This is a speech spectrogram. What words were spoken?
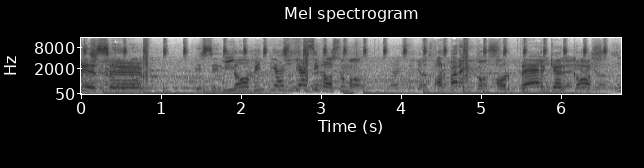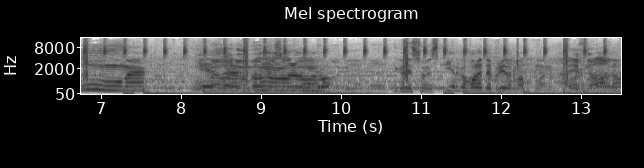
Yes sir! Wir sind da bei... Wie heißt, wie heißt die Gasse nochmal? Arberger Gas. Arberger Gasse. Ume! Yes sir! Ume, Ume, Bro. Wir gehen jetzt schon ein Bier holen, der Bruder macht noch einen Tornado.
